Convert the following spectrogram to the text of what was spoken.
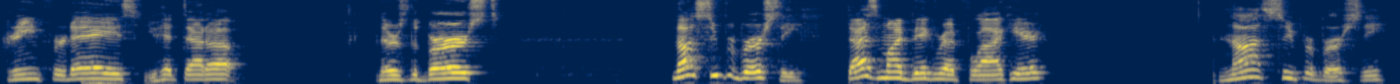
green for days, you hit that up. There's the burst. Not super bursty. That's my big red flag here. Not super bursty,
